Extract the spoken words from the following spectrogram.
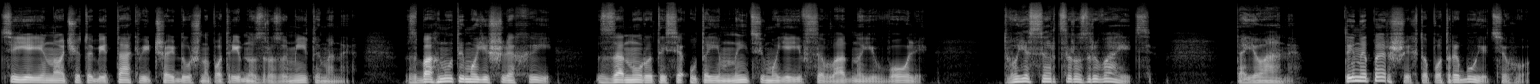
Цієї ночі тобі так відчайдушно потрібно зрозуміти мене, збагнути мої шляхи, зануритися у таємницю моєї всевладної волі. Твоє серце розривається. Та, Йоанне, ти не перший, хто потребує цього.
